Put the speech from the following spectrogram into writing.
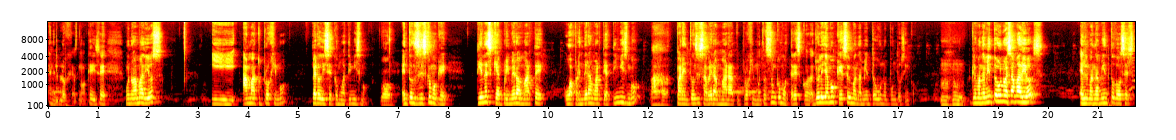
en el blog ¿no? que dice, bueno, ama a Dios y ama a tu prójimo, pero dice como a ti mismo. Entonces es como que tienes que primero amarte o aprender a amarte a ti mismo para entonces saber amar a tu prójimo. Entonces son como tres cosas. Yo le llamo que es el mandamiento 1.5. El mandamiento 1 es ama a Dios. El mandamiento 2 es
